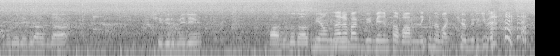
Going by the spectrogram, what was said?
hani böyle biraz daha çevirmeli tarzda daha çok bir onlara seviyorum. bak bir benim tabağımdakine bak kömür gibi.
